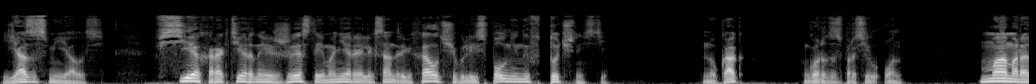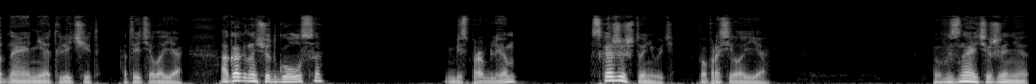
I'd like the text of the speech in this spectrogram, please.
Я засмеялась. Все характерные жесты и манеры Александра Михайловича были исполнены в точности. — Ну как? — гордо спросил он. — Мама родная не отличит, — ответила я. — А как насчет голоса? — Без проблем. — Скажи что-нибудь, — попросила я. — Вы знаете, Женя,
